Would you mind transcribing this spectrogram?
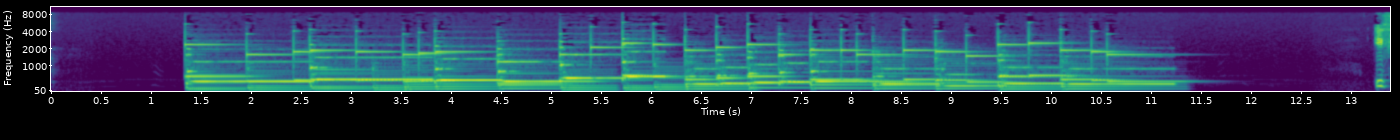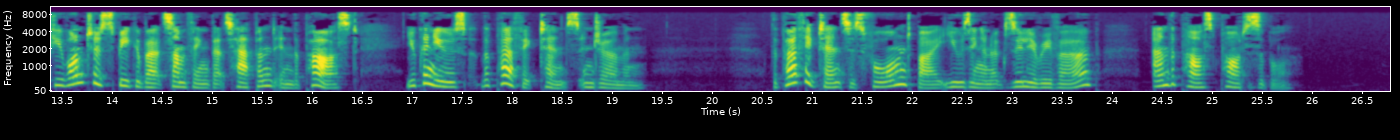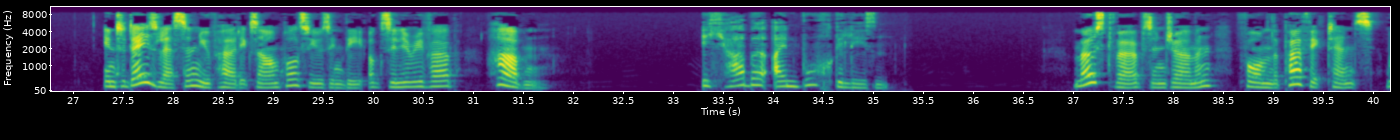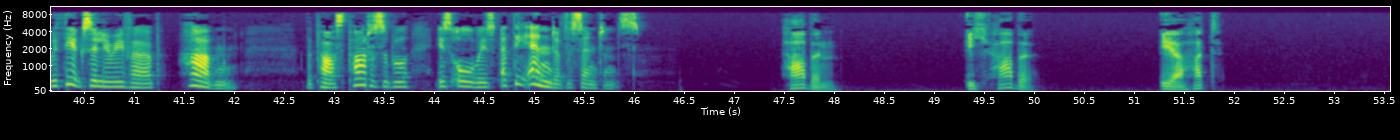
If you want to speak about something that's happened in the past, you can use the perfect tense in German. The perfect tense is formed by using an auxiliary verb and the past participle. In today's lesson, you've heard examples using the auxiliary verb haben. Ich habe ein Buch gelesen. Most verbs in German form the perfect tense with the auxiliary verb haben. The past participle is always at the end of the sentence. Haben. Ich habe. Er hat.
